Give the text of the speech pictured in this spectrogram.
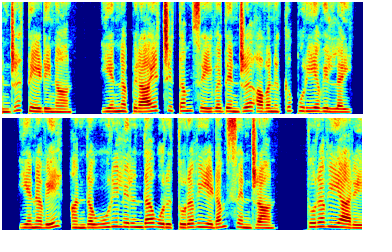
என்று தேடினான். என்ன பிராயச்சித்தம் செய்வதென்று அவனுக்கு புரியவில்லை. எனவே அந்த ஊரிலிருந்த ஒரு துறவியிடம் சென்றான். துறவியாரே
